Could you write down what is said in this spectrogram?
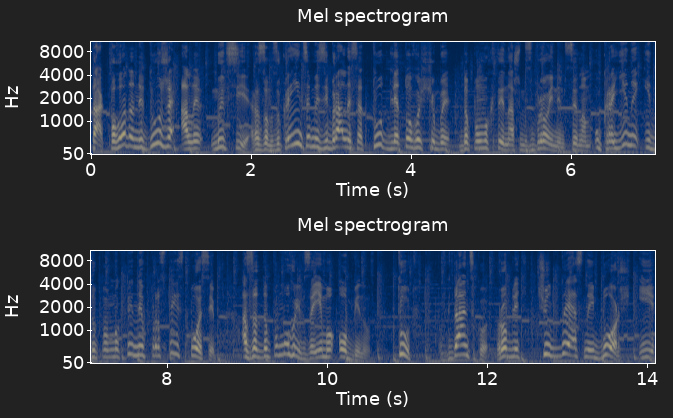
Так, погода не дуже, але ми всі разом з українцями зібралися тут для того, щоб допомогти нашим збройним силам України і допомогти не в простий спосіб, а за допомогою взаємообміну. Тут, в Гданську, роблять чудесний борщ. І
